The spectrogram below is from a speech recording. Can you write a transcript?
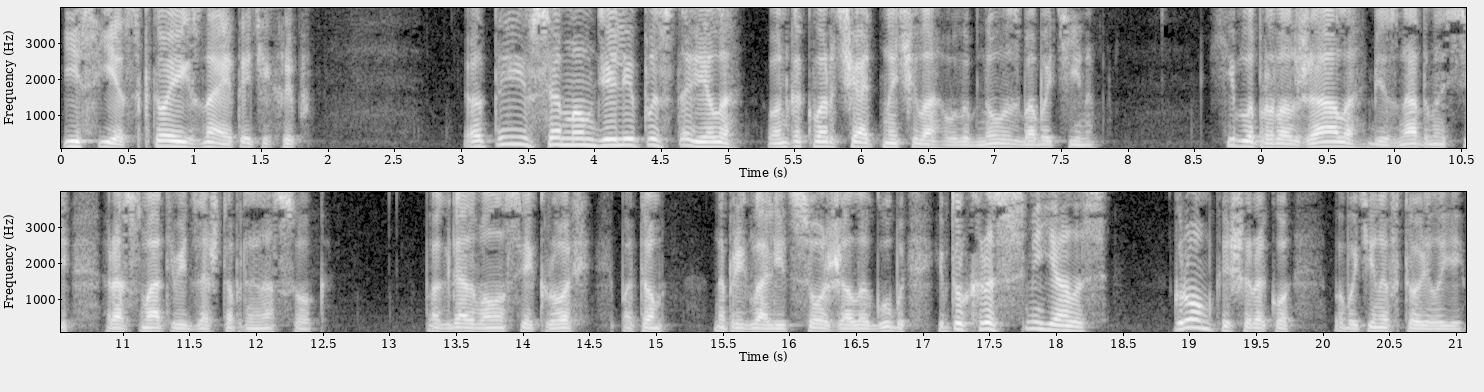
и съест. Кто их знает этих рыб? А ты в самом деле постарела. Он как ворчать начала, улыбнулась баба Тина. Хибла продолжала без надобности рассматривать заштопанный носок. Поглядывала на свекровь, потом напрягла лицо, сжала губы и вдруг рассмеялась. Громко и широко Бабатина вторила ей.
